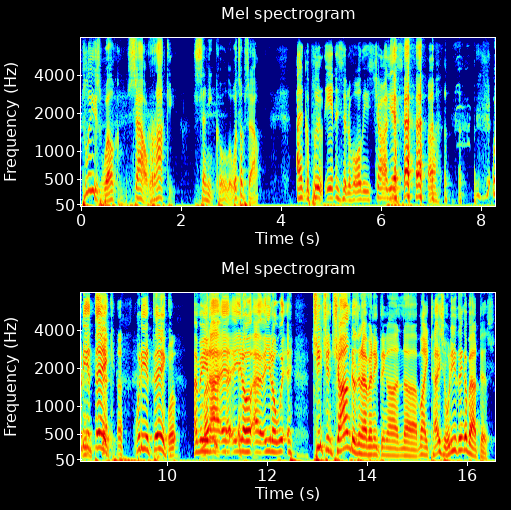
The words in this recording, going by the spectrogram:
please welcome Sal Rocky Senicola. What's up, Sal? I'm completely innocent of all these charges. Yeah. Uh, what do you think? What do you think? Well, I mean, I, you know, I, you know, Cheech and Chong doesn't have anything on uh, Mike Tyson. What do you think about this?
